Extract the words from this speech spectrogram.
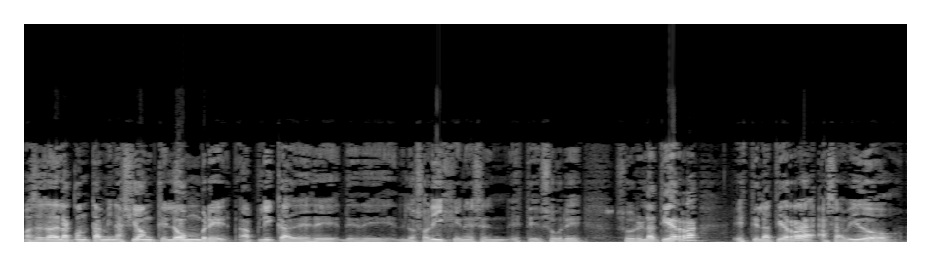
más allá de la contaminación que el hombre aplica desde, desde los orígenes en, este, sobre sobre la Tierra, este, la Tierra ha sabido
